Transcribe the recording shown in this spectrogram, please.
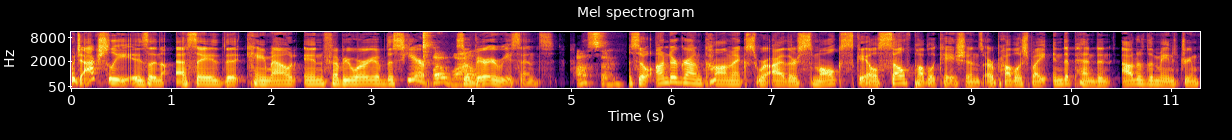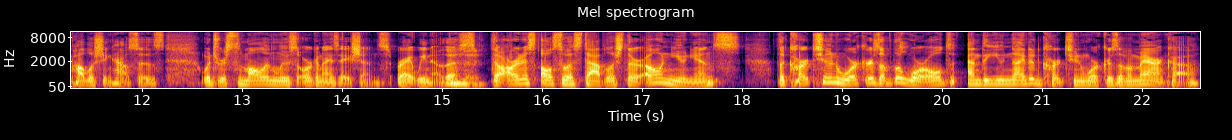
which actually is an essay that came out in February of this year. Oh, wow. So very recent. Awesome. So, underground comics were either small scale self publications or published by independent, out of the mainstream publishing houses, which were small and loose organizations, right? We know this. Mm-hmm. The artists also established their own unions, the Cartoon Workers of the World and the United Cartoon Workers of America.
